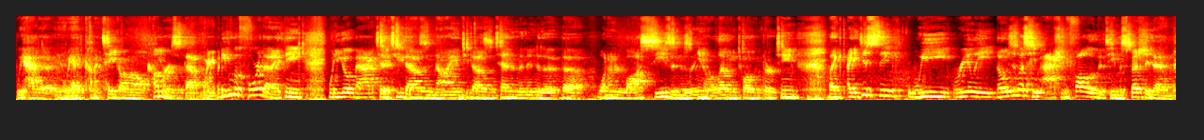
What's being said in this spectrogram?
we had to, you know, we had to kind of take on all comers at that point. But even before that, I think when you go back to 2009, 2010, and then into the, the 100 lost seasons, you know, 11, 12, and 13, like, I just think we really, those of us who actually followed the team, especially then,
